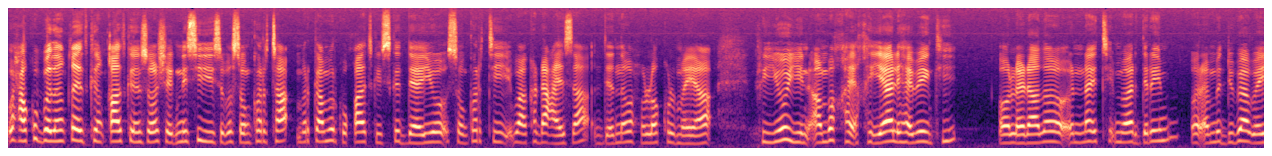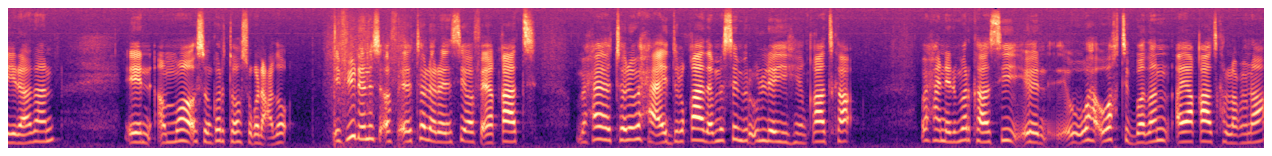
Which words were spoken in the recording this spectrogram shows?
Waxaa ku badan qeydkan qaadkan soo sheegnay sidiisaba sonkorta. Markaa markuu qaadka iska daayo sonkortii baa ka dhacaysa. Deedna wuxuu la kulmayaa riyooyin ama khiyaali habeenkii oo la idhaahdo night mar dream or ama dubaab ay yidhaahdaan. Ama sonkorta hoos uga dhacdo. Evidence of a of a maxay tole waxa ay dulqaad ama samir u leeyihiin qaadka waxaan idhi markaasi wakti badan ayaa qaadka la cunaa.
